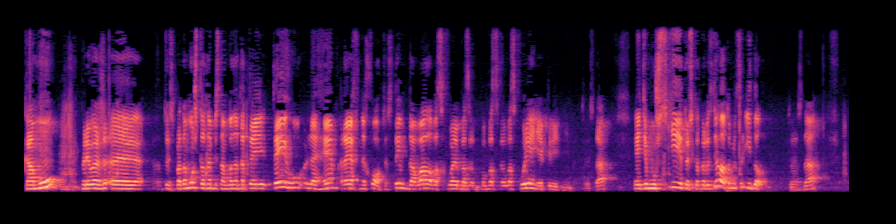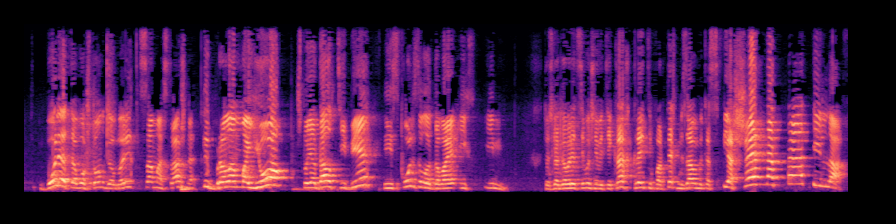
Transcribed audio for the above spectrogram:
Кому? Привож, э, то есть потому что написано «Ванататейгу лехем рехнехо», то есть ты им давала воскурение перед ними. То есть, да, эти мужские, то есть, которые сделал, это идол. То есть, да, более того, что он говорит, самое страшное, ты брала мое, что я дал тебе, и использовала, давая их им. То есть, как говорит Всевышний, ведь иках клейти фартех мизавами каспиашенна татилах.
